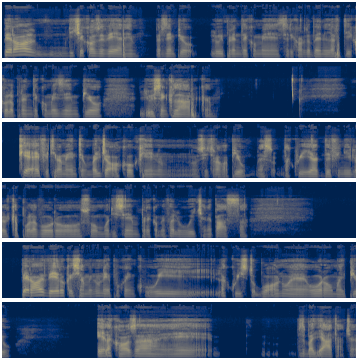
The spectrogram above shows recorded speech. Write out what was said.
Però mm, dice cose vere. Per esempio, lui prende come, se ricordo bene l'articolo, prende come esempio Lewis and Clark, che è effettivamente un bel gioco che non, non si trova più. Adesso da qui a definirlo il capolavoro sommo di sempre come fa lui, ce ne passa. Però è vero che siamo in un'epoca in cui l'acquisto buono è ora o mai più. E la cosa è sbagliata, cioè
